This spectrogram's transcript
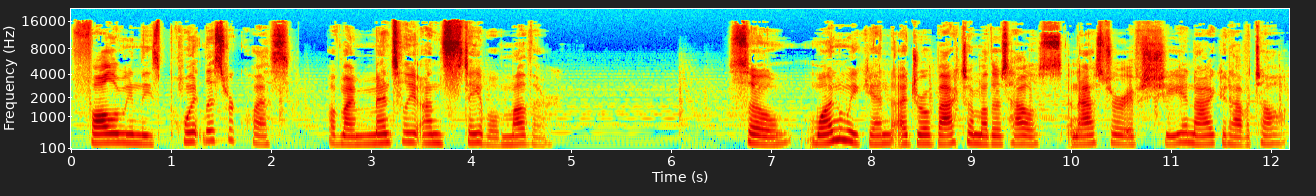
following these pointless requests of my mentally unstable mother. So, one weekend, I drove back to my mother's house and asked her if she and I could have a talk.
